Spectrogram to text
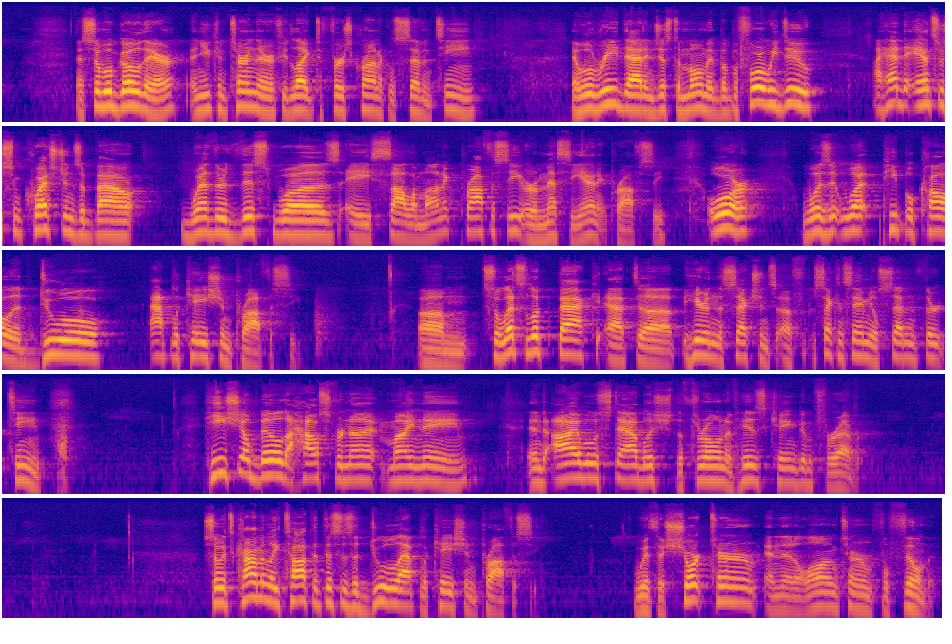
And so we'll go there, and you can turn there if you'd like to First Chronicles 17. And we'll read that in just a moment. But before we do, I had to answer some questions about whether this was a Solomonic prophecy or a messianic prophecy, or was it what people call a dual application prophecy? Um, so let's look back at uh, here in the sections of 2 Samuel 7:13. He shall build a house for my name, and I will establish the throne of his kingdom forever. So it's commonly taught that this is a dual application prophecy with a short term and then a long term fulfillment.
